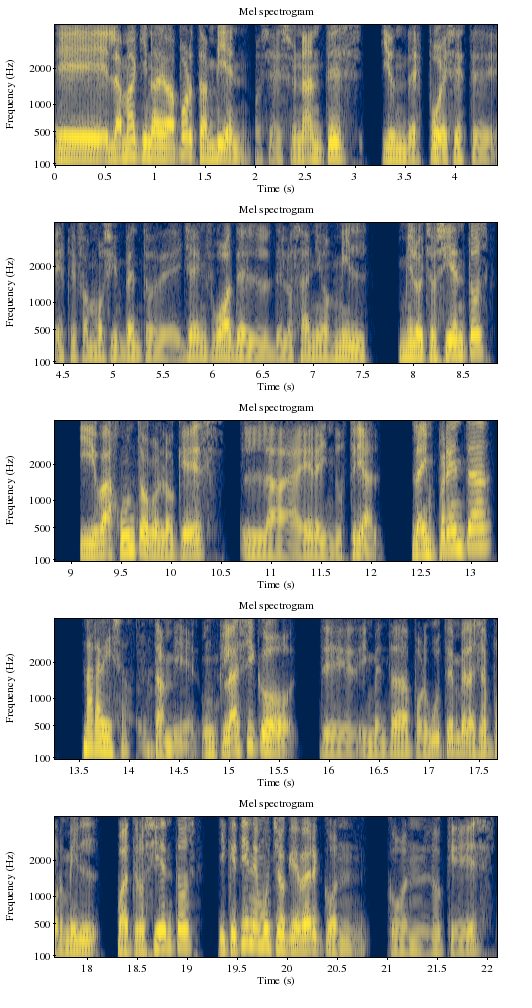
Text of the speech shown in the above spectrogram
Eh, la máquina de vapor también, o sea, es un antes y un después, este, este famoso invento de James Watt del- de los años 1000, 1800 y va junto con lo que es la era industrial. La imprenta Maravilloso. también, un clásico de, inventada por Gutenberg allá por 1400 y que tiene mucho que ver con, con lo que es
